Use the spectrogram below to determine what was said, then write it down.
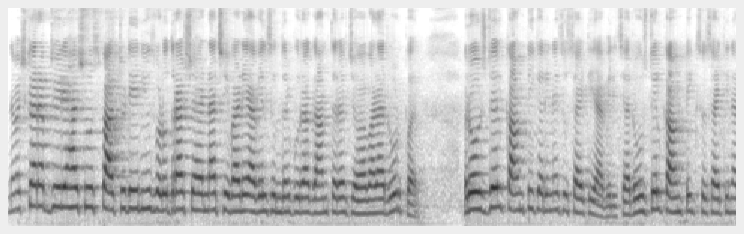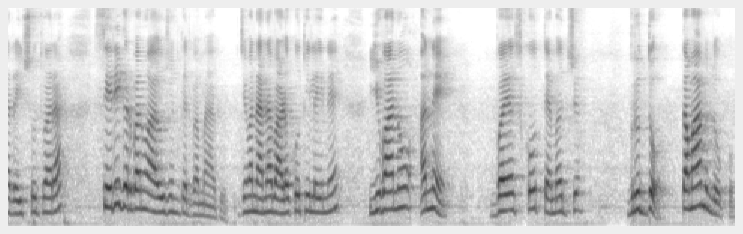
નમસ્કાર, આપ જોઈ રહ્યા છો સ્પાર્ક ટુડે ન્યૂઝ વડોદરા શહેરના છેવાડે આવેલ સુંદરપુરા ગામ તરફ જવાવાળા રોડ પર રોઝડેલ કાઉન્ટી કરીને સોસાયટી આવેલી છે. આ રોઝડેલ કાઉન્ટિંગ સોસાયટીના રહીશો દ્વારા શેરી ગરબાનું આયોજન કરવામાં આવ્યું. જેમાં નાના બાળકોથી લઈને યુવાનો અને વયસ્કો તેમજ વૃદ્ધો, તમામ લોકો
